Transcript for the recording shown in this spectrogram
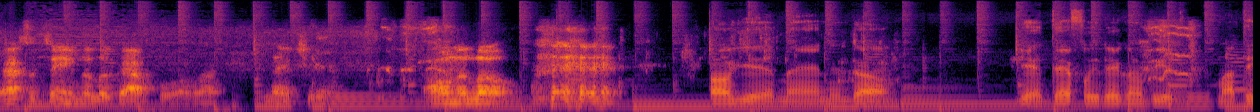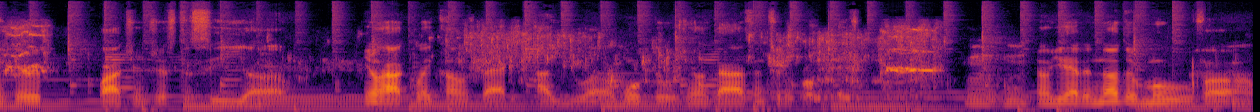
That's a team to look out for, right? Next year, on the low. oh yeah, man, and um, yeah, definitely they're gonna be. I think they're watching just to see, uh, you know, how Klay comes back, how you uh, work those young guys into the rotation. Mm-hmm. You, know, you had another move, uh,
